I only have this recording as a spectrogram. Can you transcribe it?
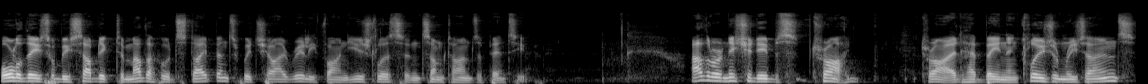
All of these will be subject to motherhood statements, which I really find useless and sometimes offensive. Other initiatives tried tried have been inclusionary zones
